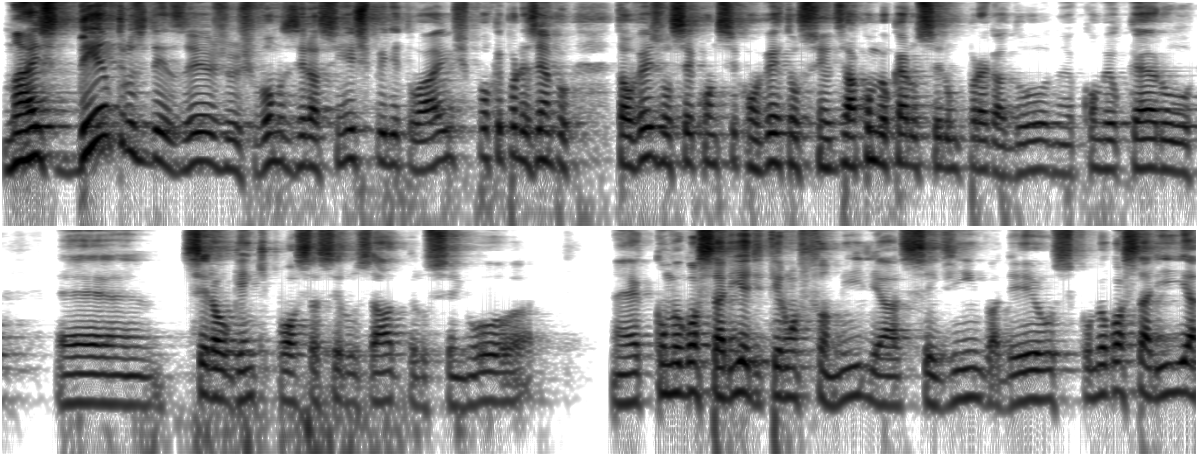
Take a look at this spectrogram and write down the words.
mas dentre os desejos, vamos dizer assim, espirituais, porque, por exemplo, talvez você, quando se converta ao Senhor, diz: Ah, como eu quero ser um pregador, né? como eu quero é, ser alguém que possa ser usado pelo Senhor, né? como eu gostaria de ter uma família servindo a Deus, como eu gostaria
